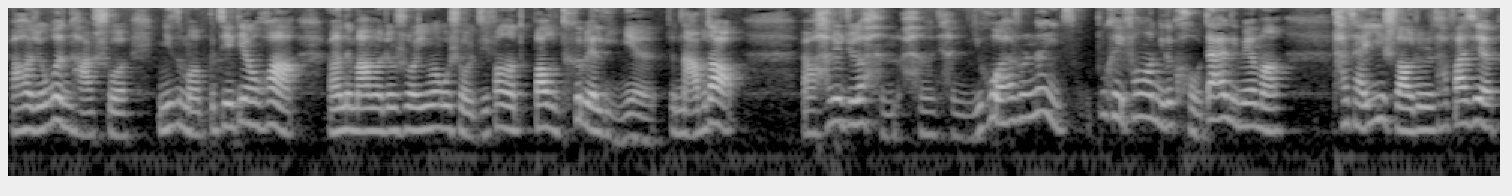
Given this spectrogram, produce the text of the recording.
然后就问他说你怎么不接电话？然后那妈妈就说因为我手机放到包子特别里面就拿不到，然后他就觉得很很很疑惑，他说那你不可以放到你的口袋里面吗？他才意识到，就是他发现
